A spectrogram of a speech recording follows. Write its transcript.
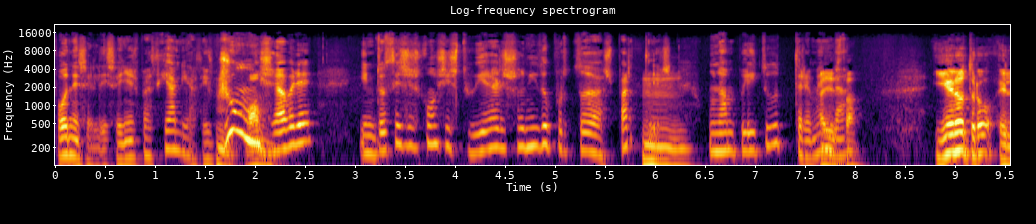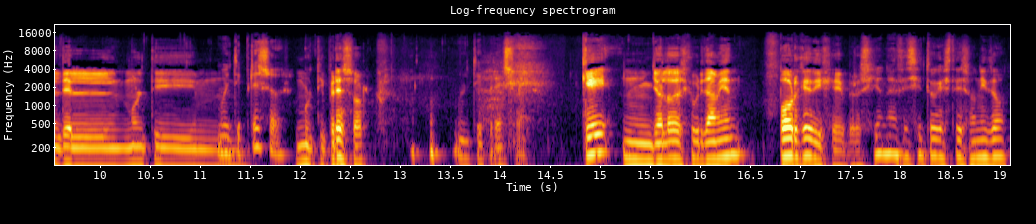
pones el diseño espacial y hace Mm, bom. y se abre y entonces es como si estuviera el sonido por todas partes una amplitud tremenda Ahí está. Y el otro, el del multi... multipresor multipresor, multipresor que mm, yo lo descubrí también porque dije, pero si yo necesito que este sonido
